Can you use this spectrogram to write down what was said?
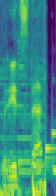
Представь...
